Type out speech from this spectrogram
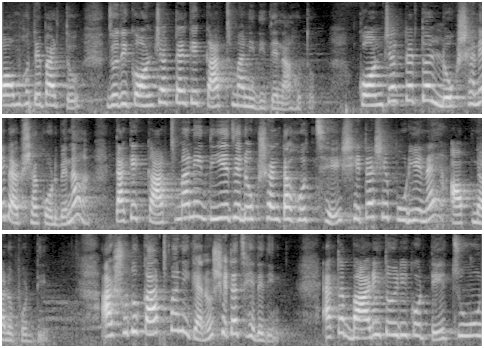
কম হতে পারত যদি কন্ট্রাক্টরকে কাটমানি দিতে না হতো। কন্ট্রাক্টর তো আর লোকসানে ব্যবসা করবে না, তাকে কাটমানি দিয়ে যে লোকসানটা হচ্ছে সেটা সে পুড়িয়ে নেয় আপনার ওপর দিয়ে। আর শুধু কাটমানি কেন, সেটা ছেড়ে দিন। একটা বাড়ি তৈরি করতে চুন,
